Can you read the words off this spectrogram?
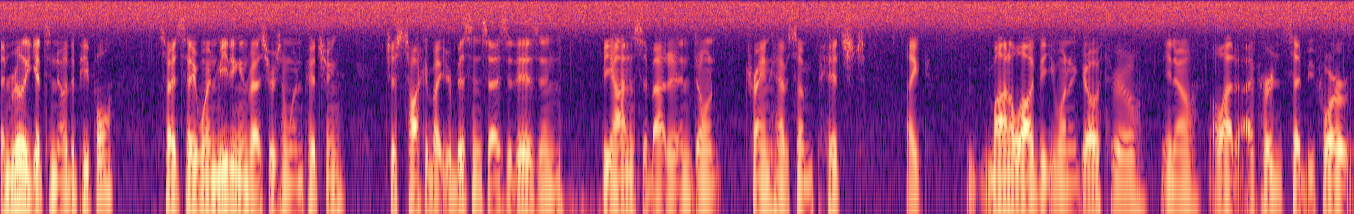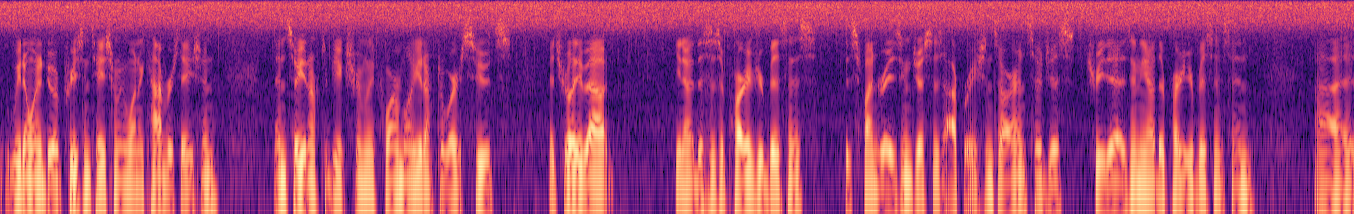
and really get to know the people. So I'd say when meeting investors and when pitching, just talk about your business as it is and be honest about it and don't try and have some pitched like monologue that you want to go through. You know, a lot. Of, I've heard it said before. We don't want to do a presentation. We want a conversation, and so you don't have to be extremely formal. You don't have to wear suits. It's really about, you know, this is a part of your business. It's fundraising just as operations are, and so just treat it as any other part of your business and uh,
